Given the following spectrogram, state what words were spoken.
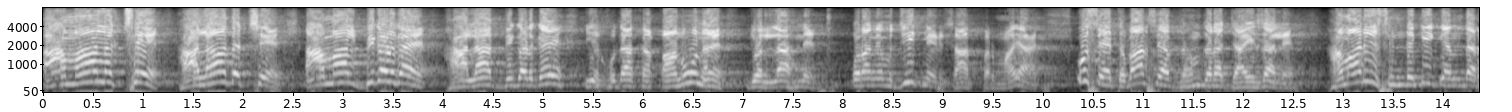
اعمال اچھے، حالات اچھے، اعمال بگڑ گئے، حالات بگڑ گئے۔ یہ خدا کا قانون ہے جو اللہ نے قرآن مجید میں ارشاد فرمایا ہے۔ اس اعتبار سے اب ہم ذرا جائزہ لیں۔ ہماری زندگی کے اندر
